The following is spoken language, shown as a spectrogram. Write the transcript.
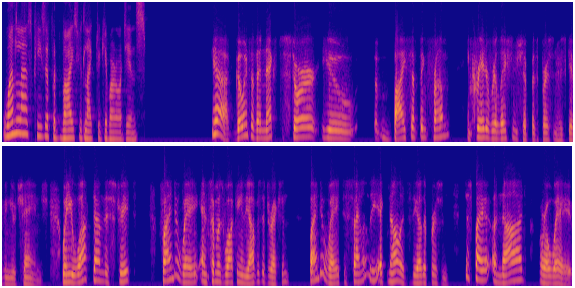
one last piece of advice you'd like to give our audience. Yeah, go into the next store you uh, buy something from and create a relationship with the person who's giving you change. When you walk down the street, find a way, and someone's walking in the opposite direction, find a way to silently acknowledge the other person just by a nod or a wave.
